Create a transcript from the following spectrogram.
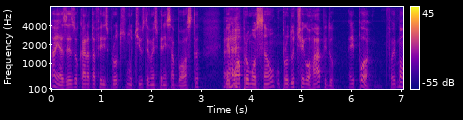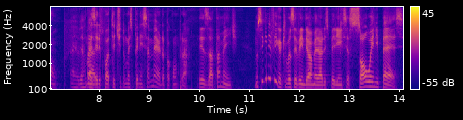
Não, e às vezes o cara tá feliz por outros motivos, teve uma experiência bosta, pegou uma promoção, o produto chegou rápido, aí, pô, foi bom. É verdade. Mas ele pode ter tido uma experiência merda pra comprar. Exatamente. Não significa que você vendeu a melhor experiência só o NPS.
